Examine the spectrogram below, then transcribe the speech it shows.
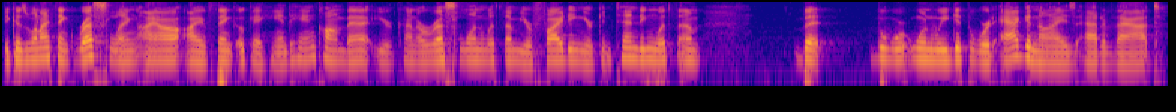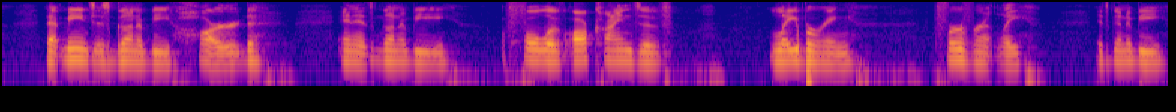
Because when I think wrestling, I, I think, okay, hand-to-hand -hand combat, you're kind of wrestling with them, you're fighting, you're contending with them. But the when we get the word agonize out of that, that means it's going to be hard and it's going to be full of all kinds of laboring fervently. It's going to be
